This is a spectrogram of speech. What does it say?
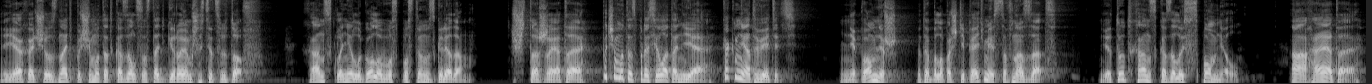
«Я хочу знать, почему ты отказался стать героем шести цветов». Ханс склонил голову с пустым взглядом. «Что же это? Почему ты спросила, Танья? Как мне ответить?» «Не помнишь? Это было почти пять месяцев назад». И тут Ханс, казалось, вспомнил. «Ах, это...»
